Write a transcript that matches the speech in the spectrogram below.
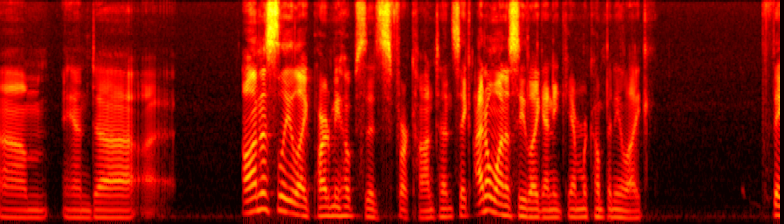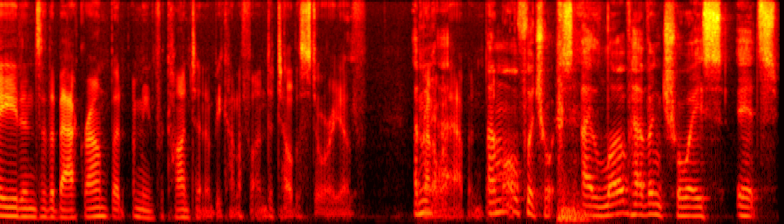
Um, and uh, honestly, like, part of me hopes that it's for content's sake. I don't want to see like any camera company like fade into the background, but I mean, for content, it'd be kind of fun to tell the story of I mean, what happened. I'm all for choice. I love having choice. It's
